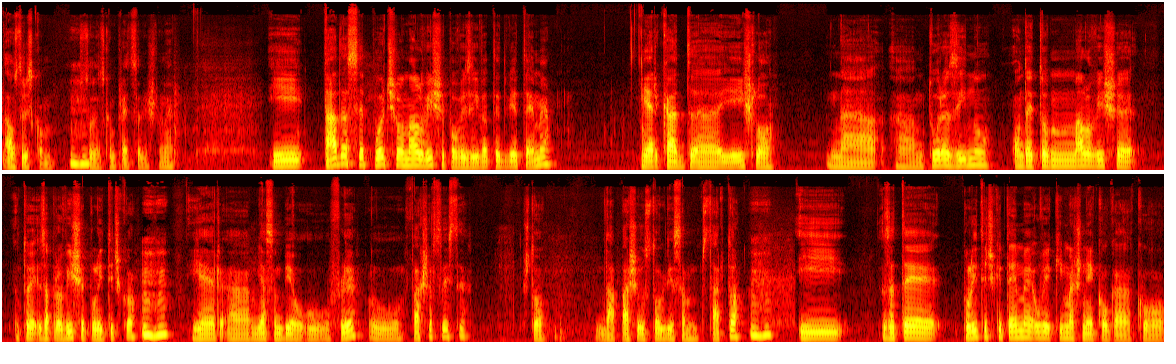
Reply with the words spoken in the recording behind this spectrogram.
austrijskom studentskom predstavništvu. Ne? I tada se počelo malo više povezivati te dvije teme, jer kad uh, je išlo na um, tu razinu, onda je to malo više, to je zapravo više političko, jer um, ja sam bio u, u FLÖ, u Fachschaftsliste, što da, paše uz to gdje sam starto. I za te političke teme uvijek imaš nekoga ko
